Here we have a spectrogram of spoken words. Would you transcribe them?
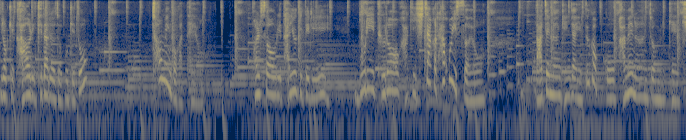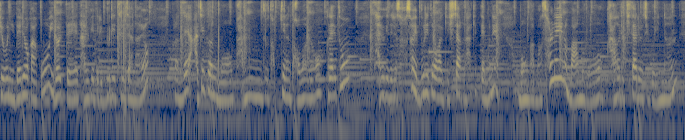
이렇게 가을이 기다려져 보기도 처음인 것 같아요. 벌써 우리 다육이들이 물이 들어가기 시작을 하고 있어요. 낮에는 굉장히 뜨겁고 밤에는 좀 이렇게 기온이 내려가고 이럴 때 다육이들이 물이 들잖아요. 그런데 아직은 뭐 밤도 덥기는 더워요. 그래도 다육이들이 서서히 물이 들어가기 시작을 하기 때문에 뭔가 막 설레이는 마음으로 가을이 기다려지고 있는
